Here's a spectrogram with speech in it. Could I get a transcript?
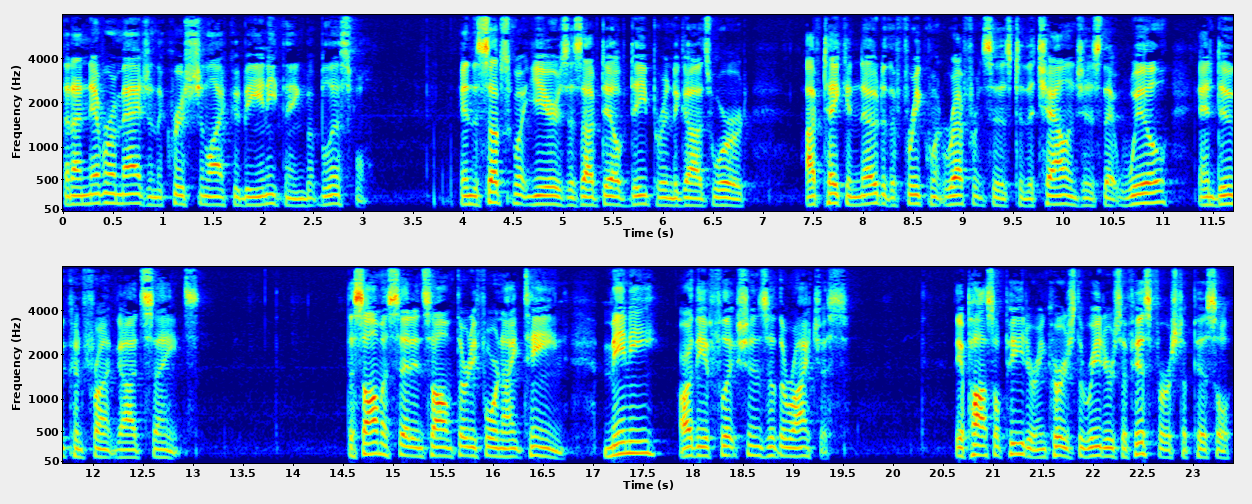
that I never imagined the Christian life could be anything but blissful. In the subsequent years, as I've delved deeper into God's Word, I've taken note of the frequent references to the challenges that will and do confront God's saints. The psalmist said in Psalm 34:19, "Many are the afflictions of the righteous." The apostle Peter encouraged the readers of his first epistle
